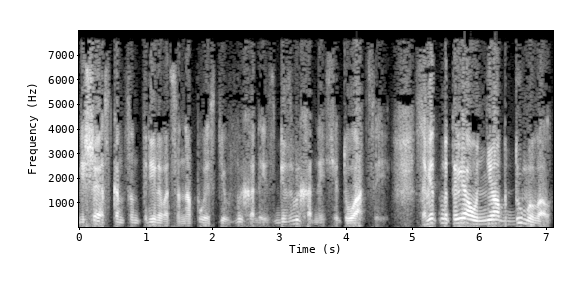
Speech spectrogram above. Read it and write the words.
мешая сконцентрироваться на поиске выхода из безвыходной ситуации. Совет мотыля он не обдумывал,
